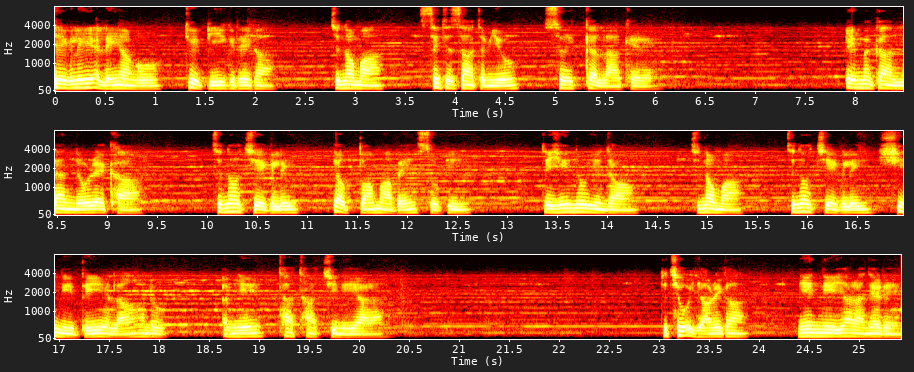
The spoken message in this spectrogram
ကြေကလေးအလင်းရောင်ကိုတွေ့ပြီးကလေးကကျွန်တော်မှာစိတ်တစတစ်မျိုးဆွဲကပ်လာခဲ့တယ်။အိမ်မကလန့်နိုးတဲ့အခါကျွန်တော်ခြေကလေးပျောက်သွားမှာပဲဆိုပြီးတရေနိုးရင်တောင်ကျွန်တော်မှာကျွန်တော်ခြေကလေးရှိနေသေးရဲ့လားလို့အမြဲထထကြည့်နေရတာ။တချို့အရာတွေကမြင်နေရတာနဲ့တင်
